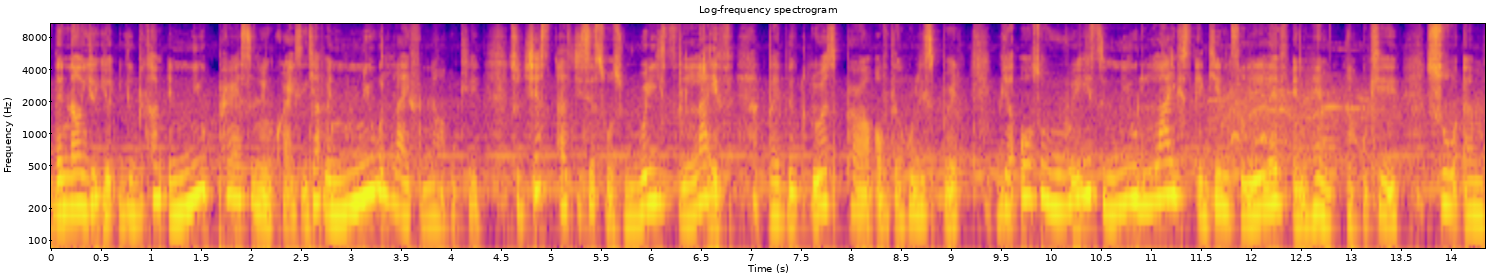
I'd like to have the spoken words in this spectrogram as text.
then now you, you, you become a new person in Christ. You have a new life now. Okay. So just as Jesus was raised life by the glorious power of the Holy Spirit, we are also raised new lives again to live in Him. Okay. So um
